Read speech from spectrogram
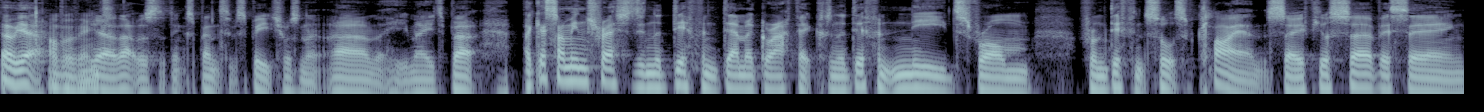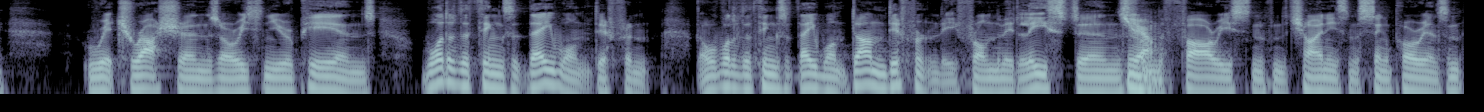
oh yeah, other things. Yeah, that was an expensive speech, wasn't it, um, that he made? But I guess I'm interested in the different demographics and the different needs from from different sorts of clients. So if you're servicing rich Russians or Eastern Europeans what are the things that they want different or what are the things that they want done differently from the middle easterns yeah. from the far eastern from the chinese and the singaporeans and,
